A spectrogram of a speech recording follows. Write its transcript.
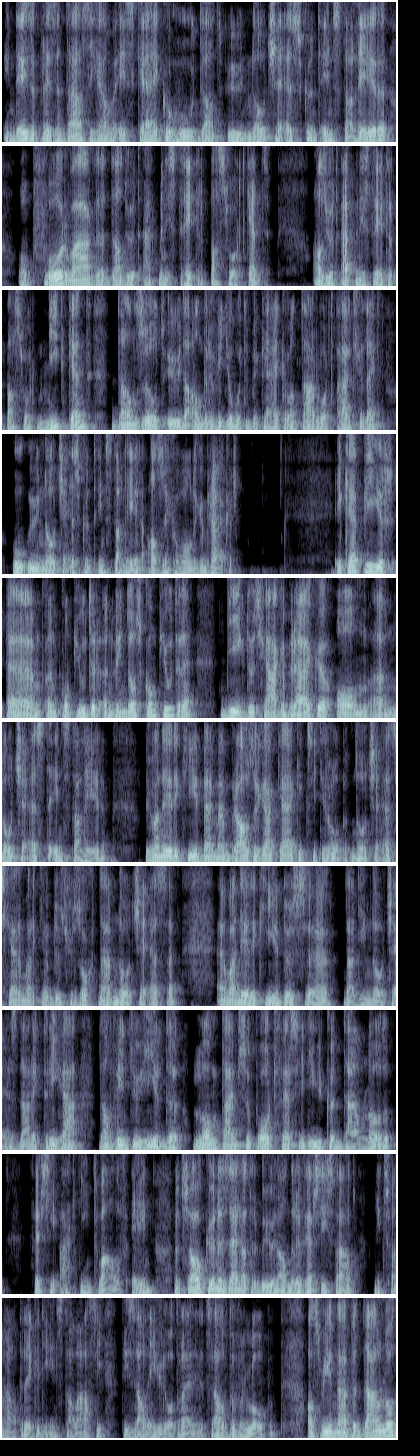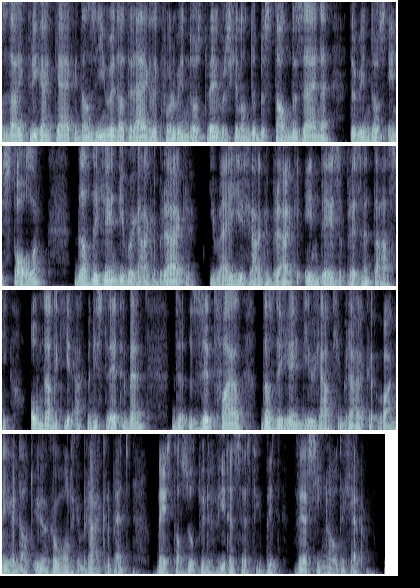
In deze presentatie gaan we eens kijken hoe dat u Node.js kunt installeren op voorwaarde dat u het administrator-paswoord kent. Als u het administrator-paswoord niet kent, dan zult u de andere video moeten bekijken, want daar wordt uitgelegd hoe u Node.js kunt installeren als een gewone gebruiker. Ik heb hier uh, een computer, een Windows computer, die ik dus ga gebruiken om uh, Node.js te installeren. Wanneer ik hier bij mijn browser ga kijken, ik zit hier al op het Node.js-scherm, maar ik heb dus gezocht naar Node.js. En wanneer ik hier dus uh, naar die Node.js directory ga, dan vindt u hier de Longtime Support versie die u kunt downloaden versie 18.12.1. Het zou kunnen zijn dat er bij u een andere versie staat. Niks van aantrekken, die installatie die zal in grote lijnen hetzelfde verlopen. Als we hier naar de downloads directory gaan kijken, dan zien we dat er eigenlijk voor Windows twee verschillende bestanden zijn. Hè? De Windows installer, dat is degene die we gaan gebruiken, die wij hier gaan gebruiken in deze presentatie, omdat ik hier administrator ben. De zip-file, dat is degene die u gaat gebruiken wanneer dat u een gewone gebruiker bent. Meestal zult u de 64-bit versie nodig hebben.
